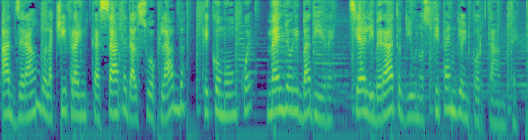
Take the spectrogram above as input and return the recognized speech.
azzerando la cifra incassata dal suo club, che comunque, meglio ribadire, si è liberato di uno stipendio importante.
